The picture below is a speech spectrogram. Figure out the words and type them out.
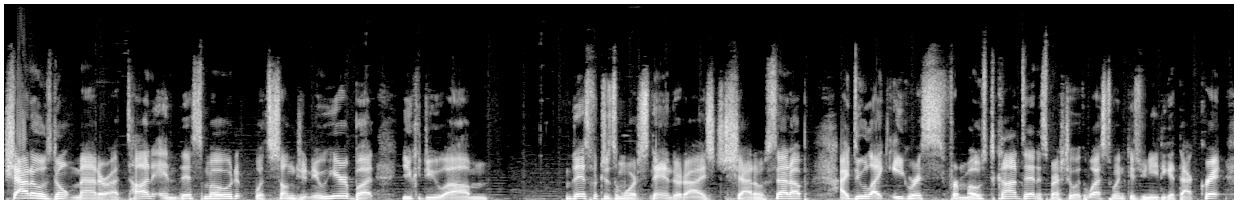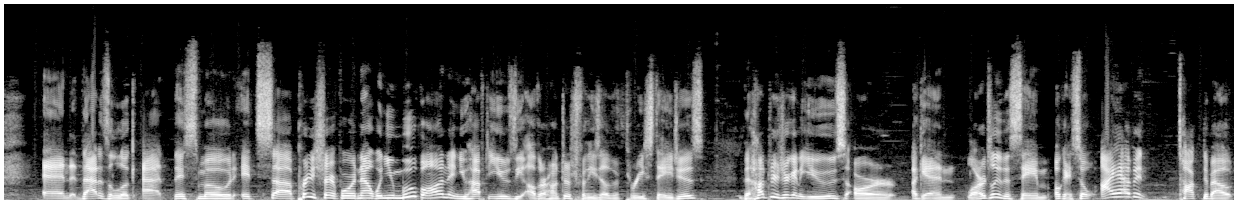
Shadows don't matter a ton in this mode with Sung Jinwoo here, but you could do um, this, which is a more standardized shadow setup. I do like Igris for most content, especially with Westwind, because you need to get that crit and that is a look at this mode. It's uh, pretty straightforward. Now, when you move on and you have to use the other hunters for these other three stages, the hunters you're going to use are, again, largely the same. Okay, so I haven't talked about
